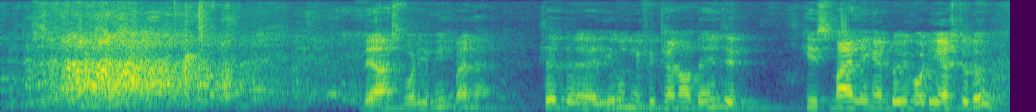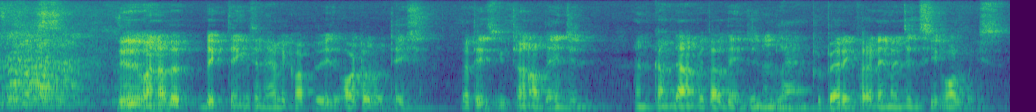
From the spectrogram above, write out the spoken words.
They asked, what do you mean by that? Said, uh, even if we turn off the engine, he's smiling and doing what he has to do. this is one of the big things in helicopter is auto-rotation. That is, you turn off the engine and come down without the engine and land, preparing for an emergency always.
